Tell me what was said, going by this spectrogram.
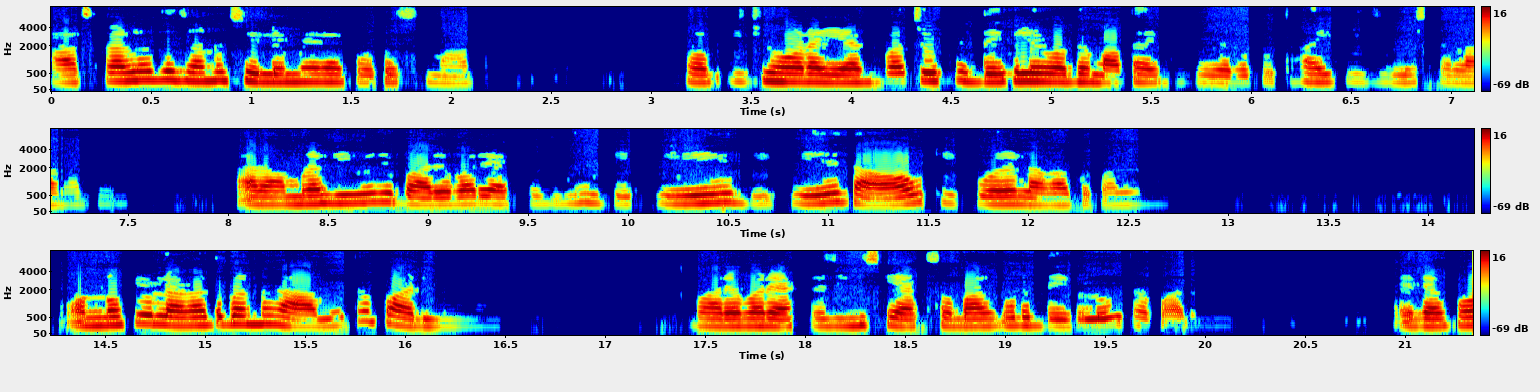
আজকালও তো জানো ছেলেমেয়েরা কত স্মার্ট সব কিছু ওরা একবার চোখে দেখলে ওদের মাথায় ঢুকে যাবে, কোথায় কি জিনিসটা লাগাতে আর আমরা কি করি বারে বারে একটা জিনিস দেখে দেখে তাও ঠিক করে লাগাতে পারি না। অন্য কেউ লাগাতে পারে না, আমি তো পারি বারে বারে একটা জিনিসকে একশো বার করে দেখলেও তা পারি এই দেখো,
